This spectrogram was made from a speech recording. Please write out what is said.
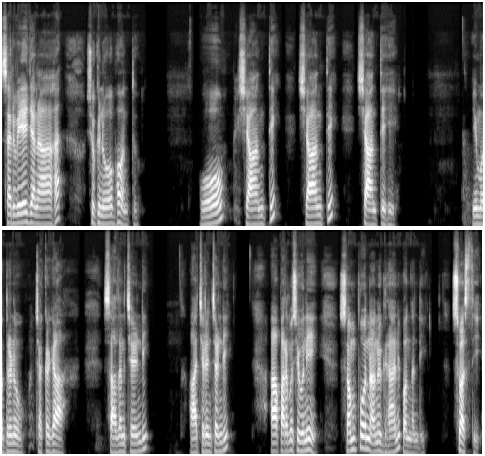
సర్వే జనా సుఖినో భవంతు. ఓం శాంతి శాంతి శాంతి. ఈ ముద్రను చక్కగా సాధన చేయండి ఆచరించండి. ఆ పరమశివుని సంపూర్ణ అనుగ్రహాన్ని పొందండి. స్వస్తి.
